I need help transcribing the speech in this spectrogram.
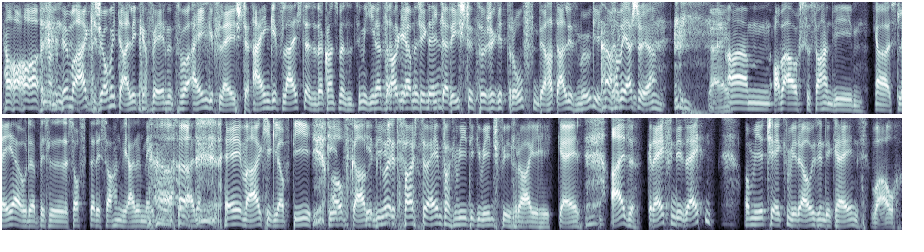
Oh, wir waren eigentlich auch Metallica-Fan und zwar eingefleischter. Eingefleischter, also da kannst du mir so ziemlich jede ja, Frage stellen. Ich habe den Gitarristen so schon getroffen, der hat alles möglich. Ah, habe ich auch schon, ja. Geil. Ähm, aber auch so Sachen wie äh, Slayer oder ein bisschen softere Sachen wie Iron Maiden und so weiter. Hey Marc, ich glaube, die geht, Aufgabe, geht die gut. ist jetzt fast so einfach wie die Gewinnspielfrage. Geil. Also, greifen die Seiten und wir checken wieder aus in die K1. Wow,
